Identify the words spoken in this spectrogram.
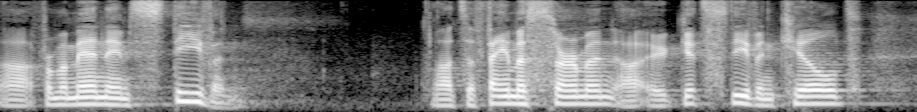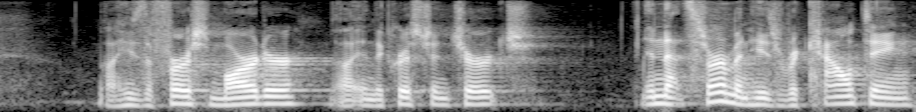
uh, from a man named Stephen. Uh, it's a famous sermon. Uh, it gets Stephen killed. Uh, he's the first martyr in the Christian church. In that sermon, he's recounting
